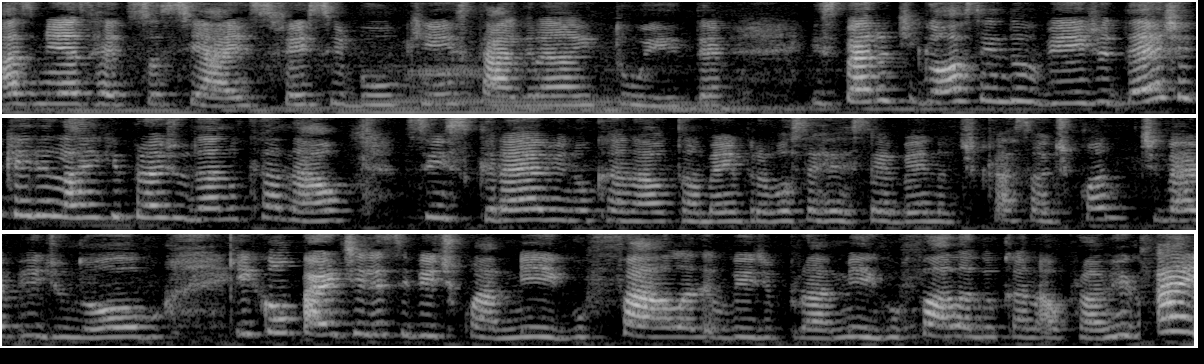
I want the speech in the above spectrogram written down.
as minhas redes sociais, Facebook, Instagram e Twitter. Espero que gostem do vídeo, deixa aquele like para ajudar no canal, se inscreve no canal também para você receber notificação de quando tiver vídeo novo e compartilha esse vídeo com um amigo, fala do vídeo pro amigo, fala do canal pro amigo. É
